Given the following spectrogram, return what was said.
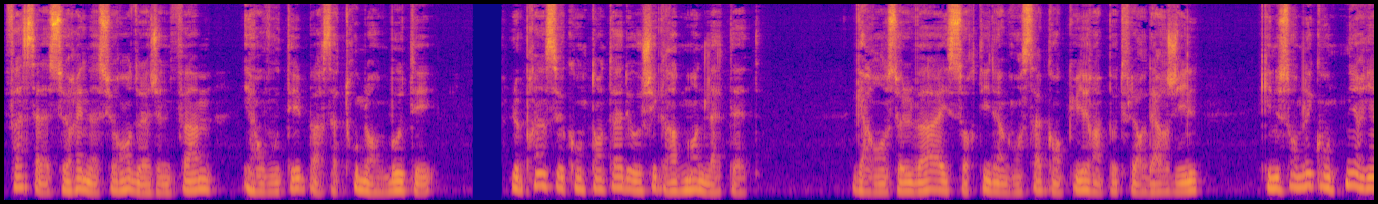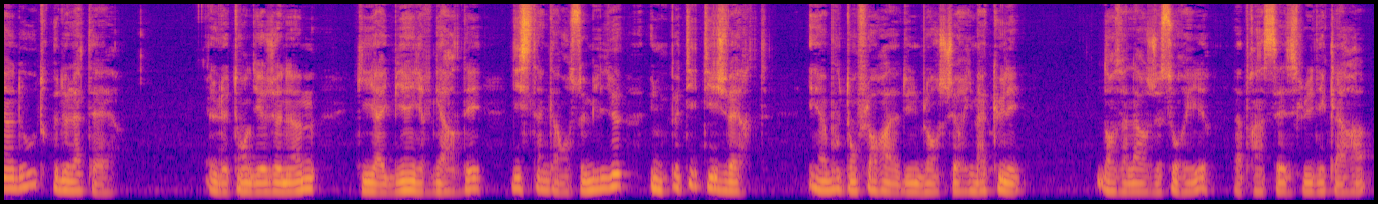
Face à la sereine assurance de la jeune femme, et envoûté par sa troublante beauté, le prince se contenta de hocher gravement de la tête. Garand se leva et sortit d'un grand sac en cuir un pot de fleurs d'argile, qui ne semblait contenir rien d'autre que de la terre. Le tendit jeune homme, qui aille bien y regarder, distingua en ce milieu une petite tige verte, et un bouton floral d'une blancheur immaculée. Dans un large sourire, la princesse lui déclara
